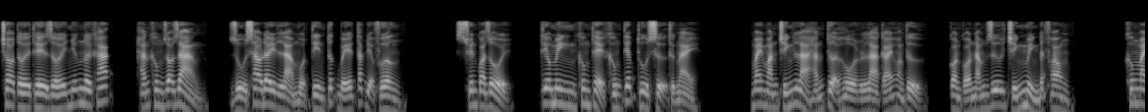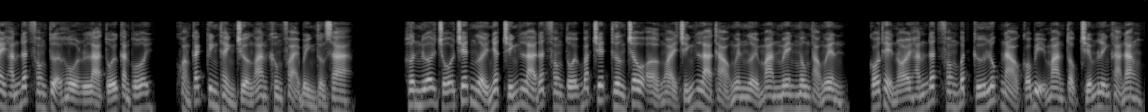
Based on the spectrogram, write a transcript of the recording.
Cho tới thế giới những nơi khác, hắn không rõ ràng, dù sao đây là một tin tức bế tắc địa phương. Xuyên qua rồi, tiêu minh không thể không tiếp thu sự thực này. May mắn chính là hắn tựa hồ là cái hoàng tử, còn có nắm giữ chính mình đất phong. Không may hắn đất phong tựa hồ là tối căn cối, khoảng cách kinh thành Trường An không phải bình thường xa. Hơn nữa chỗ chết người nhất chính là đất phong tối bắt chết Thương Châu ở ngoài chính là Thảo Nguyên người man mênh mông Thảo Nguyên, có thể nói hắn đất phong bất cứ lúc nào có bị man tộc chiếm lĩnh khả năng.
